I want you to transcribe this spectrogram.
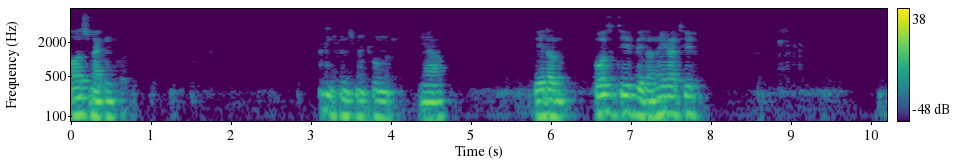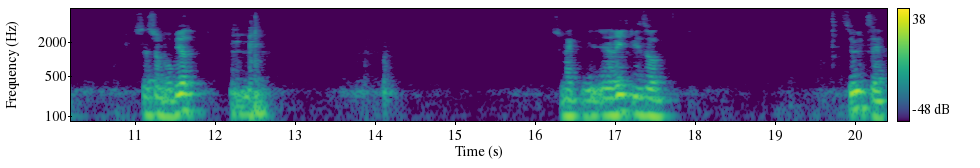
rausschmecken. Ich finde es schmeckt komisch. Ja. Weder positiv, weder negativ. Hast du das schon probiert? Schmeckt wie, äh, riecht wie so Sülze.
